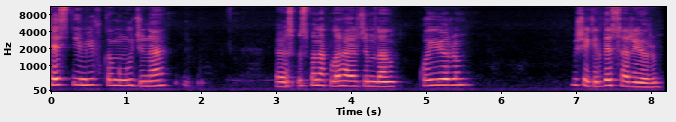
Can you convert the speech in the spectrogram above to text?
Kestiğim yufkamın ucuna e, ıspanaklı harcımdan koyuyorum. Bu şekilde sarıyorum.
